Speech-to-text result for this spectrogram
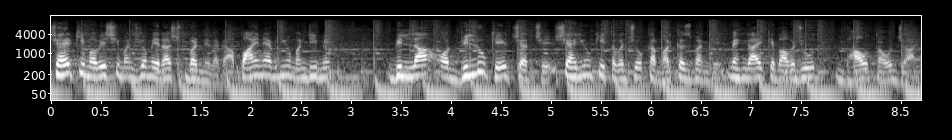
शहर की मवेशी मंडियों में रश बढ़ने लगा। पाइन एवेन्यू मंडी में बिल्ला और बिल्लू के चर्चे, शहरियों की तवज्जो का मरकज बन गए। महँगाई के बावजूद भाव तो जाए।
